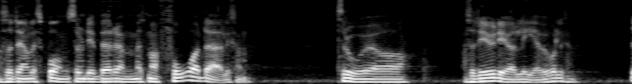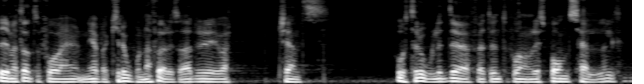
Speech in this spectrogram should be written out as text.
alltså den responsen och det berömmet man får där liksom. Tror jag, alltså det är ju det jag lever på liksom. I och med att jag inte får en jävla krona för det så hade det varit, känts otroligt dö för att du inte får någon respons heller liksom.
